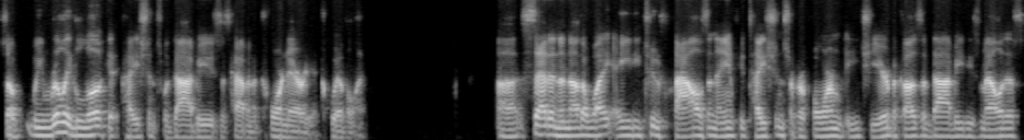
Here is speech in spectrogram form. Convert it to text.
So we really look at patients with diabetes as having a coronary equivalent. Uh, said in another way, 82,000 amputations are performed each year because of diabetes mellitus.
